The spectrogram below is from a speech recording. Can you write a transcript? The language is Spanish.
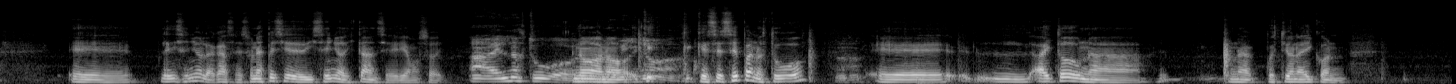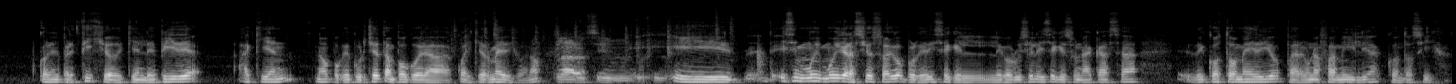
eh, le diseñó la casa. Es una especie de diseño a distancia, diríamos hoy. Ah, él no estuvo. No, no, que, que- que se sepa no estuvo. Eh, hay toda una, una cuestión ahí con, con el prestigio de quien le pide a quien, ¿no? Porque Curchet tampoco era cualquier médico, ¿no? Claro, sí. Y es muy, muy gracioso algo porque dice que el, Le Corbusier le dice que es una casa de costo medio para una familia con dos hijas.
